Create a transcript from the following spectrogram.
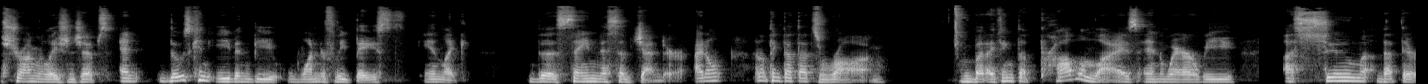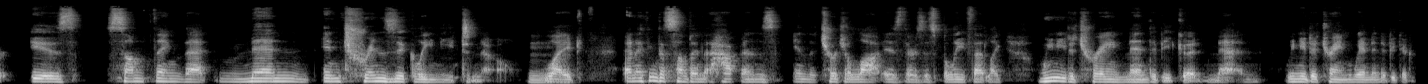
strong relationships and those can even be wonderfully based in like the sameness of gender. I don't I don't think that that's wrong. But I think the problem lies in where we assume that there is something that men intrinsically need to know. Mm. Like and I think that's something that happens in the church a lot is there's this belief that like we need to train men to be good men. We need to train women to be good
